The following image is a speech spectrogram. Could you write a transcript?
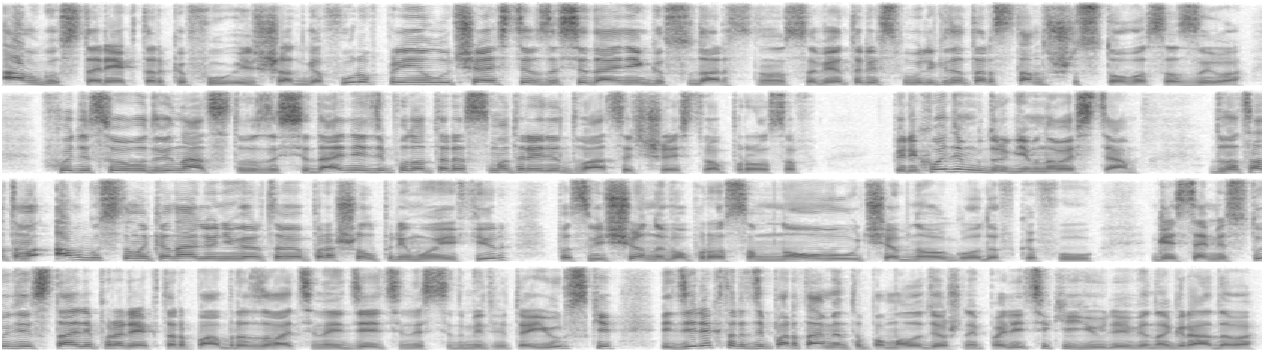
августа ректор КФУ Ильшат Гафуров принял участие в заседании Государственного совета Республики Татарстан 6 созыва. В ходе своего 12 заседания депутаты рассмотрели 26 вопросов. Переходим к другим новостям. 20 августа на канале Универ ТВ прошел прямой эфир, посвященный вопросам нового учебного года в КФУ. Гостями студии стали проректор по образовательной деятельности Дмитрий Таюрский и директор департамента по молодежной политике Юлия Виноградова.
